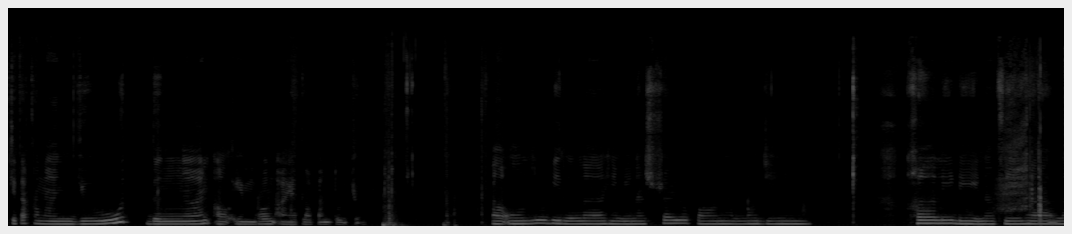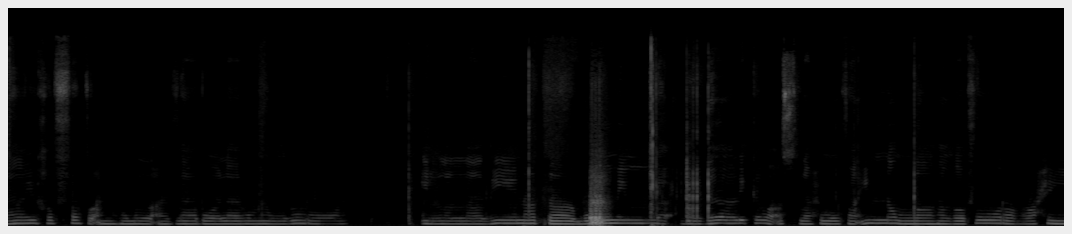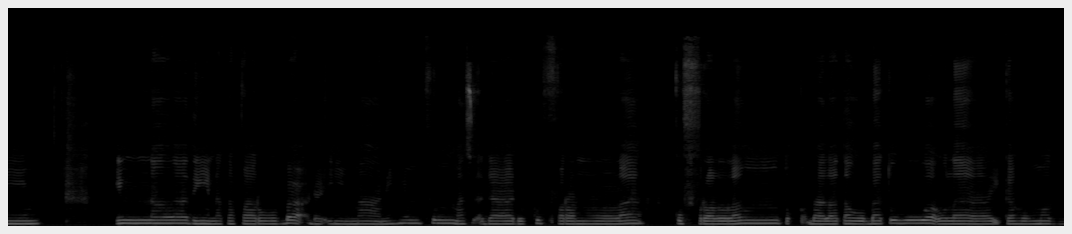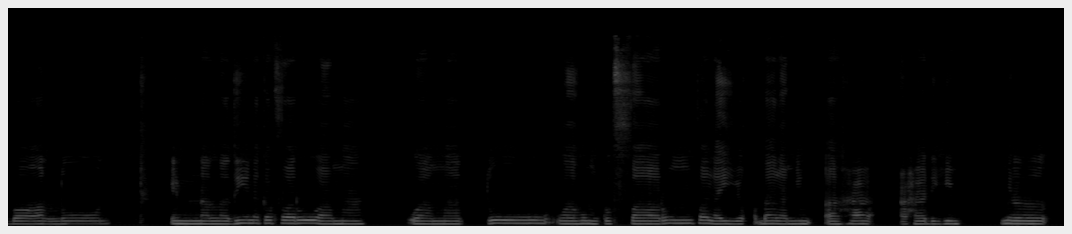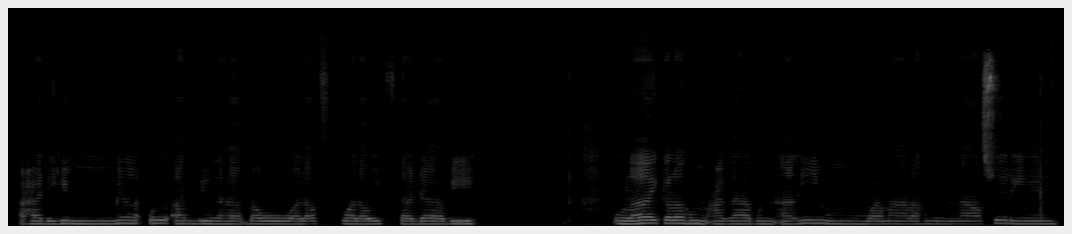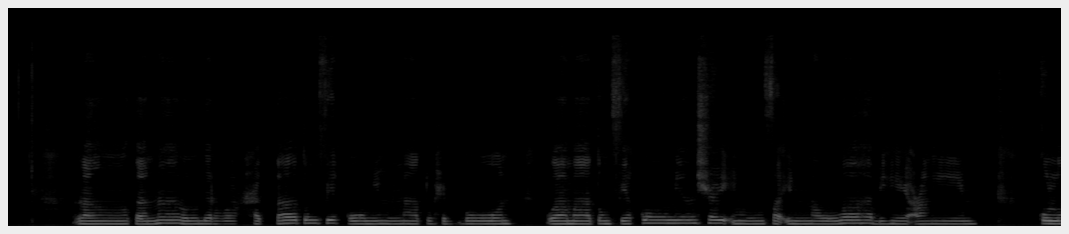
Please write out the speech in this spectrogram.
kita akan lanjut dengan Al-Imran ayat 87. A'udzu billahi minasyaitonir rajim. Khalidina fiha la yukhaffafu anhumul azab wa la hum yunzurun. Illa alladhina tabu min ba'di dhalika wa aslahu fa inna allaha ghafurur rahim. Kafaru ba'da imanihim thumma sadadu kufran la kufran lan tuqbala taubatuhu wa ulaika humud dhallun Innalladzina kafaru wa ma wa matu wa hum kuffarun falay yuqbala min aha, ahadihim mil ahadihim mil'ul ardi zahabaw walau walau iftada bi ulaika lahum azabun alimun wa ma lahum min nasirin. Lan tanalul birra hatta tunfiqu mimma tuhibbun wa ma tunfiqu min syai'in fa innallaha bihi alim. Qul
